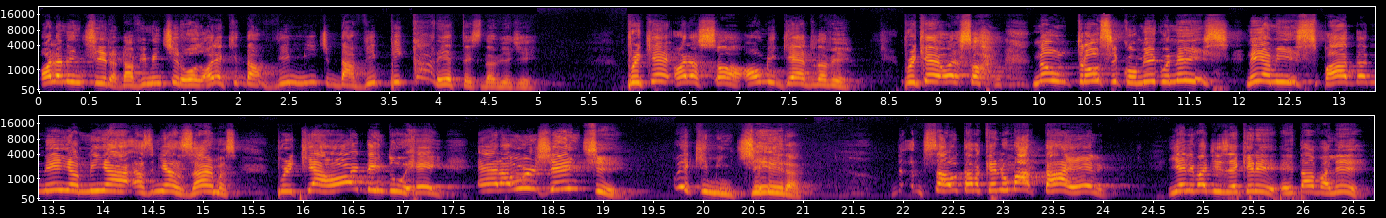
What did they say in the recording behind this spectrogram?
Olha a mentira, Davi mentiroso. Olha que Davi mentira, Davi picareta esse Davi aqui. Porque, olha só, olha o migué do Davi. Porque, olha só, não trouxe comigo nem, nem a minha espada, nem a minha, as minhas armas, porque a ordem do rei era urgente. Olha que mentira. Saul estava querendo matar ele. E ele vai dizer que ele estava ali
